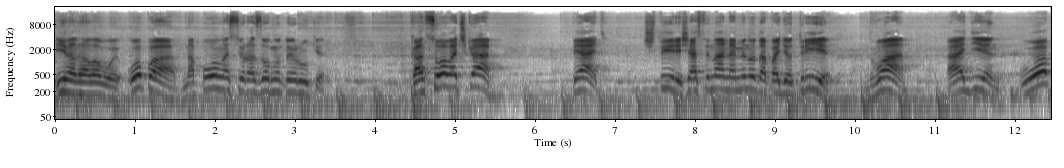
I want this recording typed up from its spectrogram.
И над головой. Опа, на полностью разогнутые руки. Концовочка. 5, 4. Сейчас финальная минута пойдет. 3, 2, 1. Оп.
